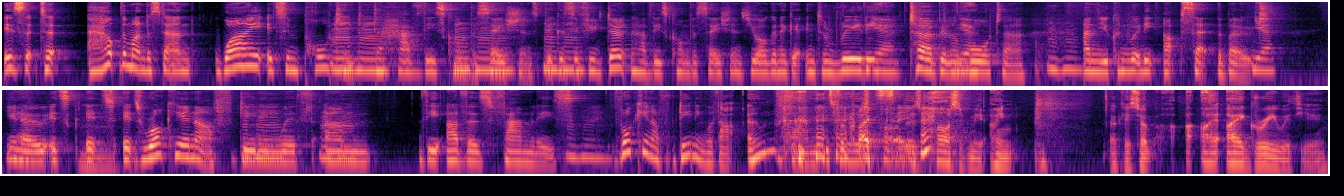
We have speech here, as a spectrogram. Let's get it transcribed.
is that to help them understand why it's important mm-hmm. to have these mm-hmm. conversations mm-hmm. because mm-hmm. if you don't have these conversations you're going to get into really yeah. turbulent yeah. water mm-hmm. and you can really upset the boat yeah you yeah. know, it's mm. it's it's rocky enough dealing mm-hmm. with mm-hmm. um, the others' families. Mm-hmm. Rocky enough dealing with our own families. for Christ's sake. There's part of me. I mean, okay, so I, I agree with you.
